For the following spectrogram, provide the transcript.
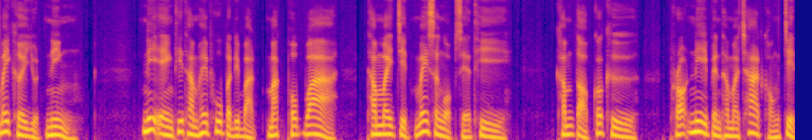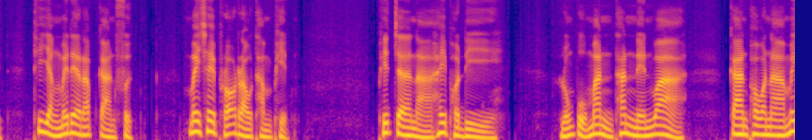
ไม่เคยหยุดนิ่ง นี่เองที่ทำให้ผู้ปฏิบัติมักพบว่า ทำไมจิตไม่สงบเสียทีคำตอบก็คือ เพราะนี่เป็นธรรมชาติของจิตที่ยังไม่ได้รับการฝึก ไม่ใช่เพราะเราทำผิด พิจารณาให้พอดี หลวงปู่มั่นท่านเน้นว่า การภาวนาไม่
